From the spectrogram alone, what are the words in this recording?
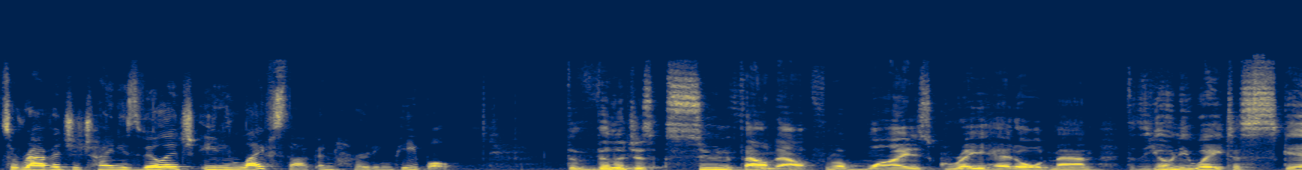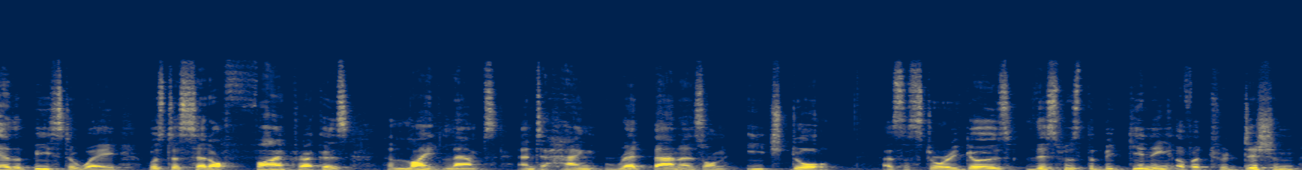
to ravage a Chinese village, eating livestock and hurting people. The villagers soon found out from a wise, grey haired old man that the only way to scare the beast away was to set off firecrackers, to light lamps, and to hang red banners on each door. As the story goes, this was the beginning of a tradition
